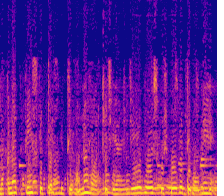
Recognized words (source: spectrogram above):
مقناطیس کی طرح دیوانہ وار کیجیے آئیں گے، وہ اس خوشبو کے دیوانے ہیں۔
